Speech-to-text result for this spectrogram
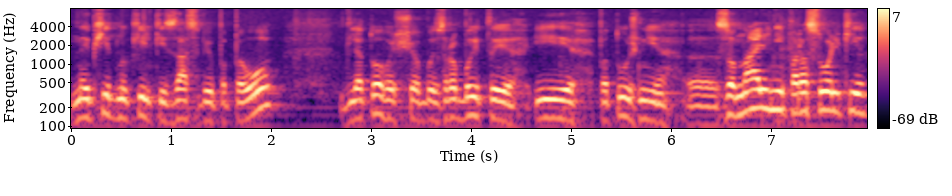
необхідну кількість засобів ППО для того, щоб зробити і потужні е, зональні парасольки,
